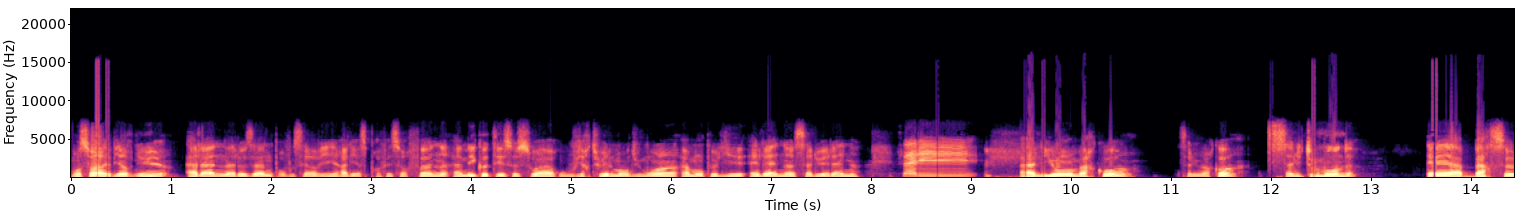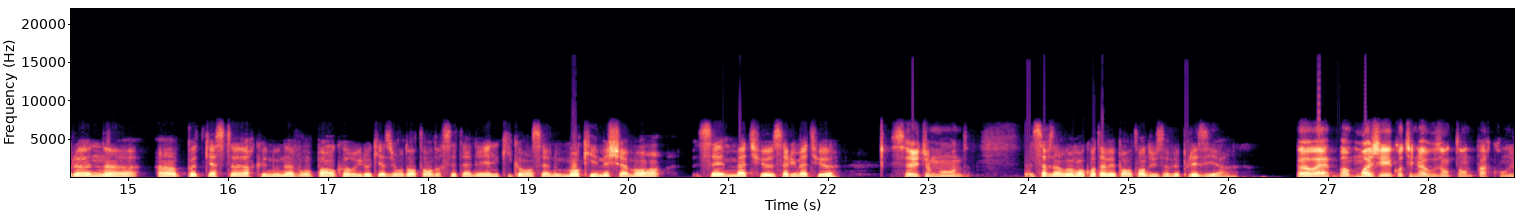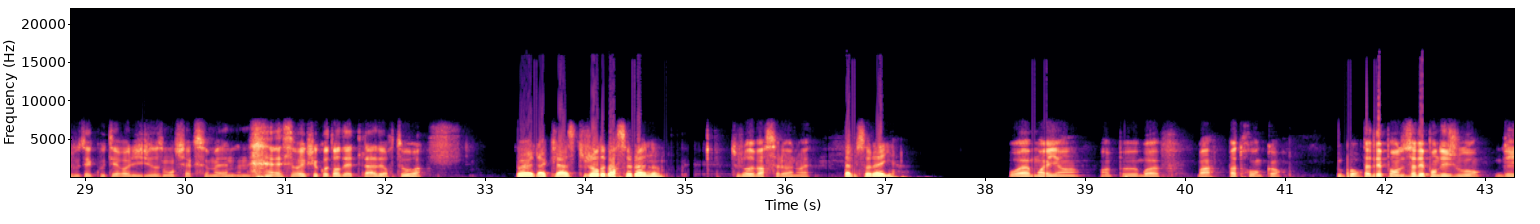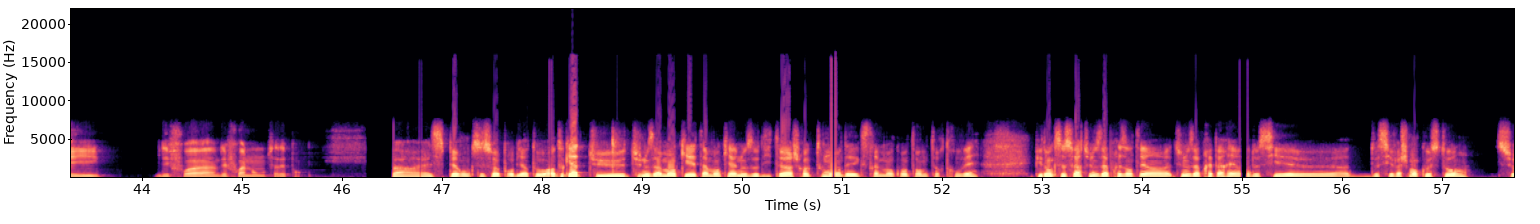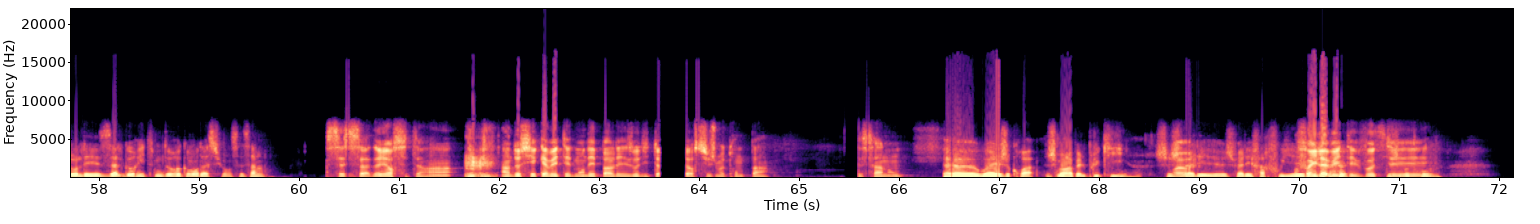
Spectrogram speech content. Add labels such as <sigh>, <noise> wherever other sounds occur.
Bonsoir et bienvenue. Alan à Lausanne pour vous servir, alias Professeur Fun. À mes côtés ce soir, ou virtuellement du moins, à Montpellier, Hélène. Salut Hélène. Salut. À Lyon, Marco. Salut Marco. Salut tout le monde. Et à Barcelone, un podcasteur que nous n'avons pas encore eu l'occasion d'entendre cette année, qui commençait à nous manquer méchamment, c'est Mathieu. Salut Mathieu. Salut tout le monde. Ça faisait un moment qu'on t'avait pas entendu, ça fait plaisir. Ouais, ouais. moi, j'ai continué à vous entendre, par contre. Je vous écoutais religieusement chaque semaine. <laughs> c'est vrai que je suis content d'être là, de retour. Ouais, la classe. Toujours de Barcelone? Toujours de Barcelone, ouais. T'as le soleil? Ouais, moyen. Un peu, bref. Bah, pas trop encore. Bon. Ça dépend, ça dépend des jours. Gris, des fois, des fois non, ça dépend. Bah, espérons que ce soit pour bientôt. En tout cas, tu, nous as manqué, tu as manqué à nos auditeurs. Je crois que tout le monde est extrêmement content de te retrouver. Puis donc ce soir, tu nous as présenté, un, tu nous as préparé un dossier, euh, un dossier vachement costaud sur les algorithmes de recommandation, c'est ça? C'est ça. D'ailleurs, c'était <clears throat> un, dossier qui avait été demandé par les auditeurs, si je me trompe pas. C'est ça, non? Euh, Ouais, je crois. Je me rappelle plus qui. Je, vais, aller, je vais aller farfouiller. Enfin, il <laughs> avait été voté.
